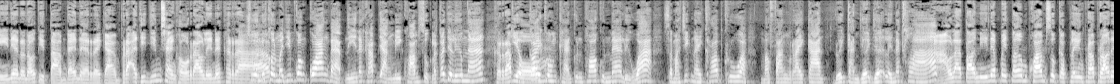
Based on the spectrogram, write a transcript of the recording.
นี้เนี่ยน้องๆติดตามได้ในรายการพระอาทิตย์ยิ้มแฉ่งของเราเลยนะครับชวนทุกคนมายิ้มกว้างๆแบบนี้นะครับ อย่างมีความสุขแล้วก็อย่าลืมนะเกี่ยวก้อยควงแขนคุณพ่อคุณแม่หรือว่าสมาชิกในครอบครัวมาฟังรายการด้วยกันเยอะๆเลยนะครับเอาล่ะตอนนี้เนี่ยไปเติมความสุขกับเพลงเพราะๆใน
